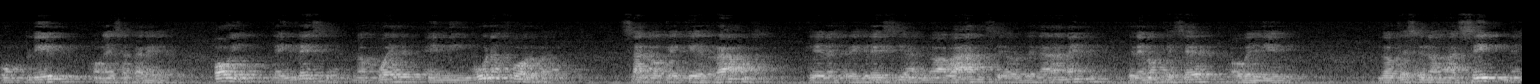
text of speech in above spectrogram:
cumplir con esa tarea. Hoy la iglesia no puede en ninguna forma, salvo que querramos que nuestra iglesia no avance ordenadamente, tenemos que ser obedientes. Lo que se nos asigne,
